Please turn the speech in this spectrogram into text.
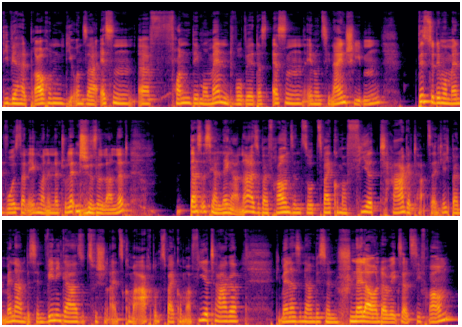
die wir halt brauchen, die unser Essen äh, von dem Moment, wo wir das Essen in uns hineinschieben, bis zu dem Moment, wo es dann irgendwann in der Toilettenschüssel landet. Das ist ja länger, ne? Also bei Frauen sind es so 2,4 Tage tatsächlich, bei Männern ein bisschen weniger, so zwischen 1,8 und 2,4 Tage. Die Männer sind da ein bisschen schneller unterwegs als die Frauen.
